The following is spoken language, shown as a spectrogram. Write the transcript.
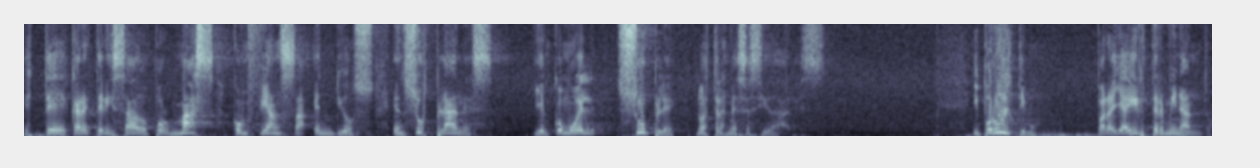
esté caracterizado por más confianza en Dios, en sus planes y en cómo Él suple nuestras necesidades. Y por último, para ya ir terminando,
